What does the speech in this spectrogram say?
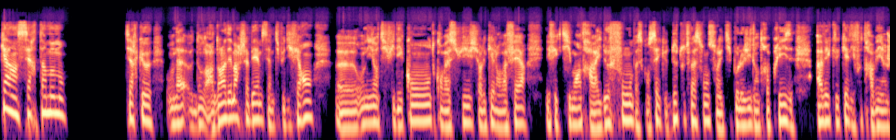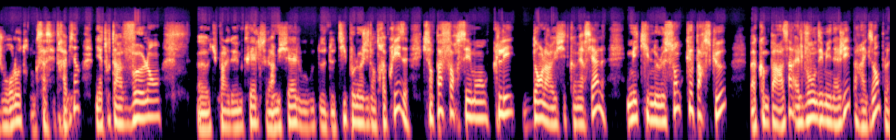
qu'à un certain moment. C'est-à-dire que on a dans la démarche ABM, c'est un petit peu différent. Euh, on identifie des comptes qu'on va suivre, sur lesquels on va faire effectivement un travail de fond, parce qu'on sait que de toute façon, sur les typologies d'entreprises avec lesquelles il faut travailler un jour ou l'autre, donc ça c'est très bien. Il y a tout un volant. Euh, tu parlais de MQL, Solar Michel ou de, de typologie d'entreprise qui sont pas forcément clés dans la réussite commerciale, mais qui ne le sont que parce que bah, comme par hasard, elles vont déménager, par exemple,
